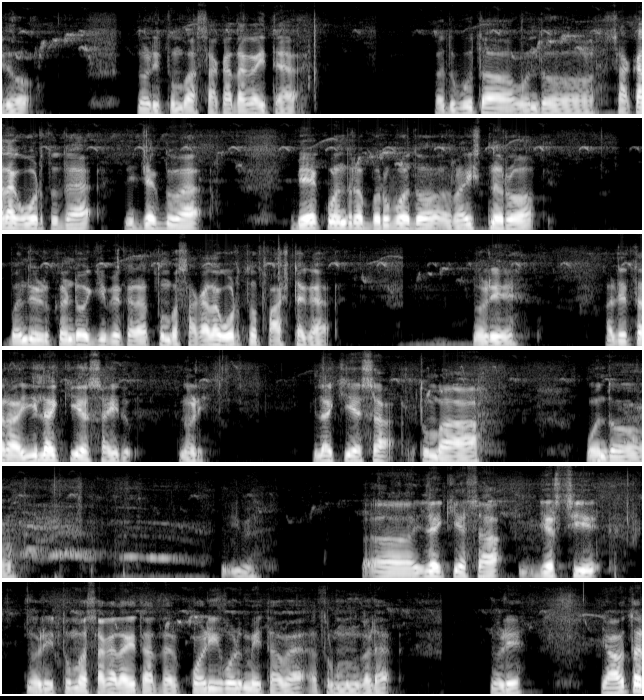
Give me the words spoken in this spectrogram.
ಇದು. ನೋಡಿ, ತುಂಬ ಸಖತ್ತಾಗೈತೆ. ಅದ್ಭುತ ಒಂದು ಸಖತ್ತಾಗಿ ಓಡ್ತದೆ ನಿಜಗುವ ಬೇಕು ಅಂದ್ರೆ ಬರ್ಬೋದು ರೈಸ್ನರು ಬಂದು ಹಿಡ್ಕೊಂಡು ಹೋಗಿ ಬೇಕಾದ್ರೆ ತುಂಬ ಸಖತ್ತಾಗಿ ಓಡ್ತದೆ ಫಾಸ್ಟಾಗ. ನೋಡಿ, ಅದೇ ಥರ ಇಲಾಖಿ ಹಸ ಇದು ನೋಡಿ. ಇಲಾಖಿ ಹಸ ತುಂಬ ಒಂದು ಇಲಾಖಿ ಹಸ ಜರ್ಸಿ ನೋಡಿ ತುಂಬ ಸಗದಾಗಿತ್ತು ಅದರ ಕೋಳಿಗಳು ಮೇಯ್ತವೆ ಅದ್ರ ಮುಂದ್ಗಡೆ. ನೋಡಿ, ಯಾವ ಥರ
